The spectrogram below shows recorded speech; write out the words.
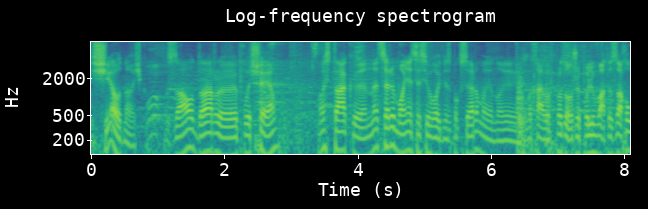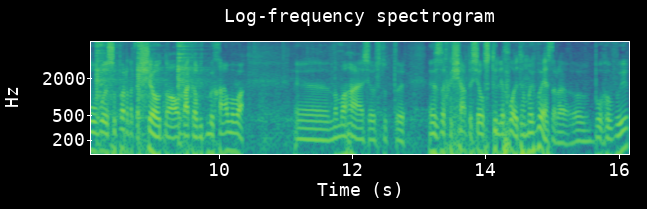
Ще одне очко. За удар е, плечем. Ось так. е, Не церемоняться сьогодні з боксерами. Ну і Михайлов продовжує полювати за головою суперника. Ще одна атака від Михайлова. Е, намагається ось тут е, захищатися у стилі Флойда Мейвезера. Боговит.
